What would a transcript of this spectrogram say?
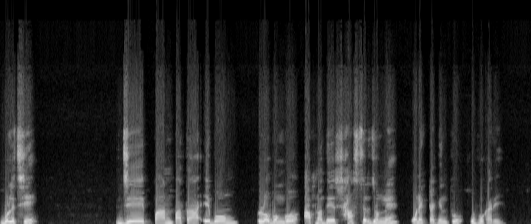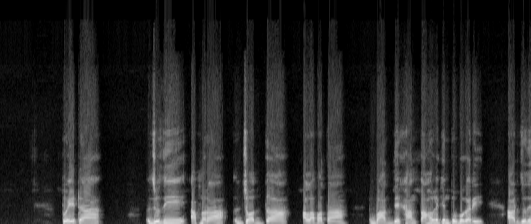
বলেছি যে পান পাতা এবং লবঙ্গ আপনাদের স্বাস্থ্যের জন্য অনেকটা কিন্তু উপকারী। তো এটা যদি আপনারা জর্দা, আলাপাতা বাদ দেখান তাহলে কিন্তু উপকারী। আর যদি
